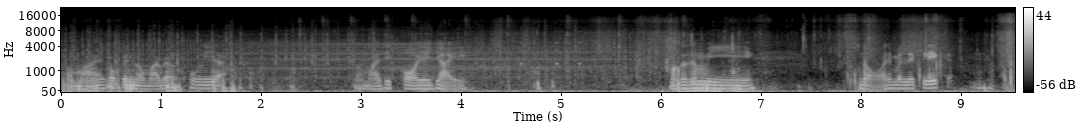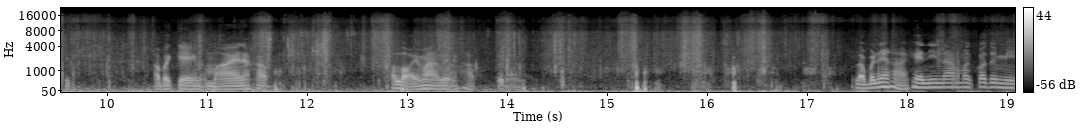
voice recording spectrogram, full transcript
หน่อไม้ก็เป็นหน่อไม้แบบพวกนี้แหละ หน่อไม้ที่กอใหญ่ๆ มันก็จะมีหน่อที่มันเล็กๆ เอาไปเอาไปแกงหน่อไม้นะครับ อร่อยมากเลยนะครับตัวนั้นเราไม่ได้หาแค่นี้นะ มันก็จะมี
